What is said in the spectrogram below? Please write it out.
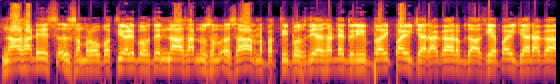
ਨਾ ਸਾਡੇ ਸ- ਸਮਰਾਓ ਪੱਤੀ ਵਾਲੇ ਪੁੱਛਦੇ ਨਾ ਸਾਨੂੰ ਸਹਾਰਨ ਪੱਤੀ ਪੁੱਛਦੇ ਆ ਸਾਡੇ ਗਰੀਬ ਭਾਈ ਭਾਈਚਾਰਾ ਗਾ ਰਬਦਾਸੀਆ ਭਾਈਚਾਰਾ ਗਾ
